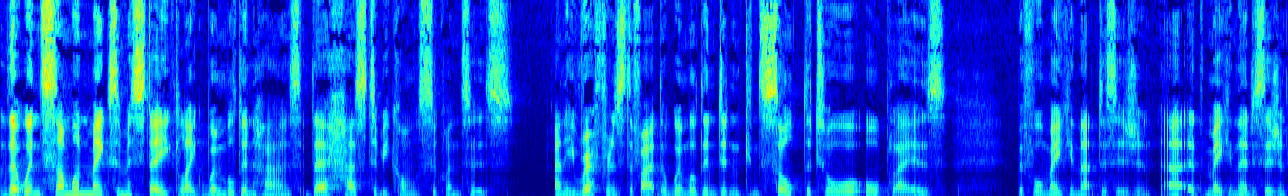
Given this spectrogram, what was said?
that when someone makes a mistake like Wimbledon has, there has to be consequences. And he referenced the fact that Wimbledon didn't consult the tour or players before making that decision, uh, making their decision.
